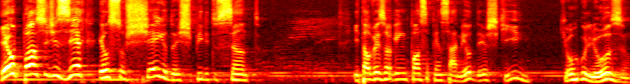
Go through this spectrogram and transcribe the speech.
Eu posso dizer, eu sou cheio do Espírito Santo. E talvez alguém possa pensar: meu Deus, que, que orgulhoso.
